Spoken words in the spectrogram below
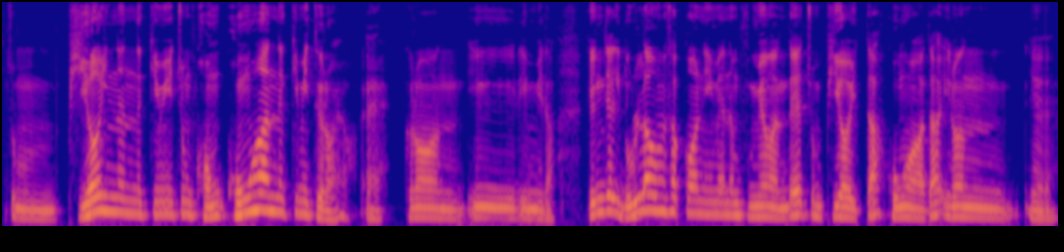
좀 비어 있는 느낌이 좀 공, 공허한 느낌이 들어요. 예. 그런 일입니다. 굉장히 놀라운 사건임에는 분명한데 좀 비어 있다, 공허하다 이런 예.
